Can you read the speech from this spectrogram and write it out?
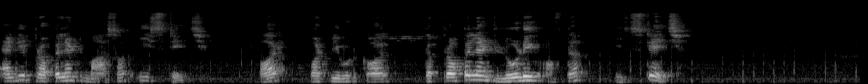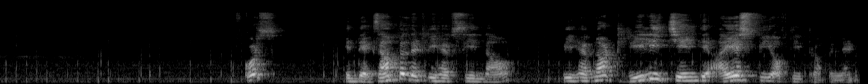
and the propellant mass of each stage or what we would call the propellant loading of the each stage. Of course, in the example that we have seen now, we have not really changed the ISP of the propellant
